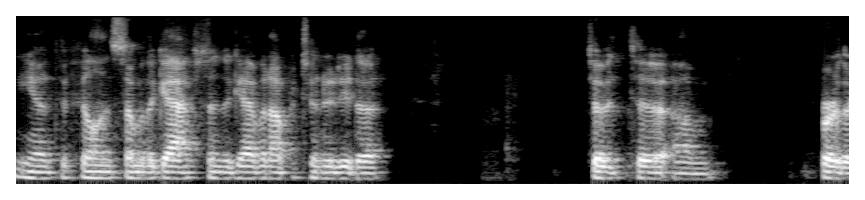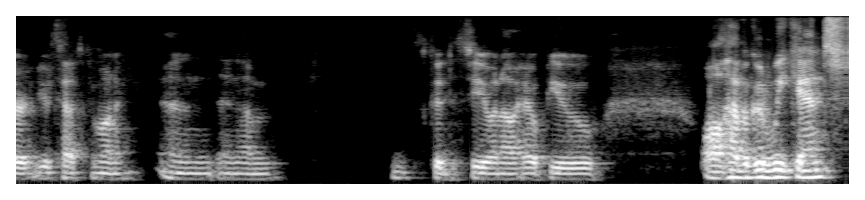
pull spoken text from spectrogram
you know, to fill in some of the gaps and to have an opportunity to to to um, further your testimony. And and um, it's good to see you. And I hope you all have a good weekend.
